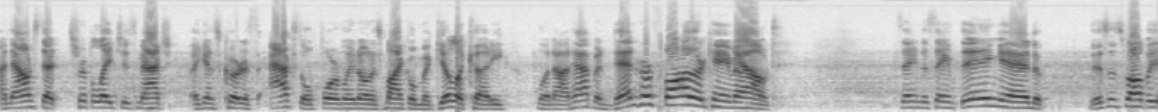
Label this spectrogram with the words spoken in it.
announced that Triple H's match against Curtis Axel, formerly known as Michael McGillicutty, will not happen. Then her father came out saying the same thing and this is probably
